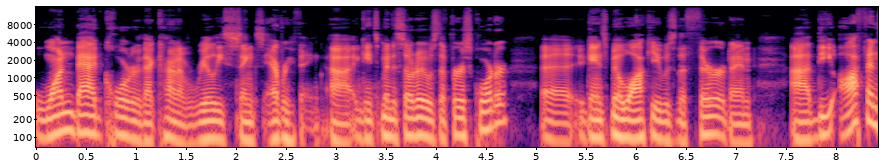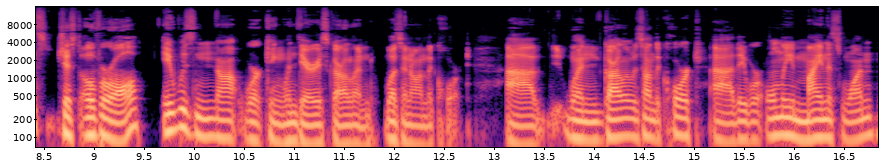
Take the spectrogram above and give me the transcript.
one bad quarter that kind of really sinks everything. Uh, against Minnesota, it was the first quarter. Uh, against Milwaukee was the third, and uh, the offense just overall it was not working when Darius Garland wasn't on the court. Uh, when Garland was on the court, uh, they were only minus one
